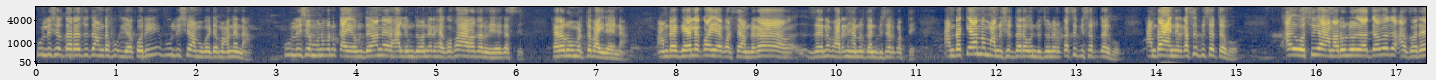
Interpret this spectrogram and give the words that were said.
পুলিশের দ্বারা যদি আমরা ইয়া করি, পুলিশে আমাকে এটা মানে না। পুলিশে মনে করেন কায়ম দেওয়ানের হালিম দেওয়ানের হেগোফা আলাদা রয়ে গেছে। হেরা রুমেরতে বাইরে না। আমরা গেলে কয়া করছে আপনারা যেন ভারেন হেন যান বিচার করতে। আমরা কেন মানুষের দ্বারা অন্যজনের কাছে বিচার চাইব? আমরা আইনের কাছে বিচার চাইব? আর ওসি আনারুল যাবে আজারে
